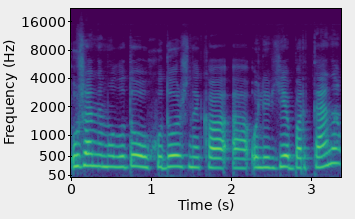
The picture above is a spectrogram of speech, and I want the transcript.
уже немолодого художника е, Олів'є Бартена,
